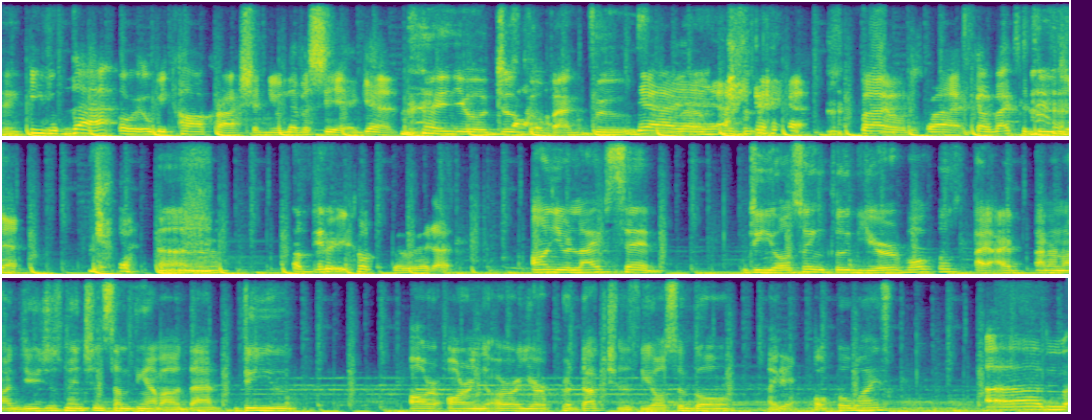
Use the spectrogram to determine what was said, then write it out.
Okay. either that or it'll be car crash and you'll never see it again. and you'll just go back to Yeah, yeah, yeah. Failed. Right, go back to DJ. Uh, I'm pretty confident with it. on your live set do you also include your vocals? I, I i don't know. You just mentioned something about that. Do you or or in or your productions do you also go like Yeah. vocal wise Um,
